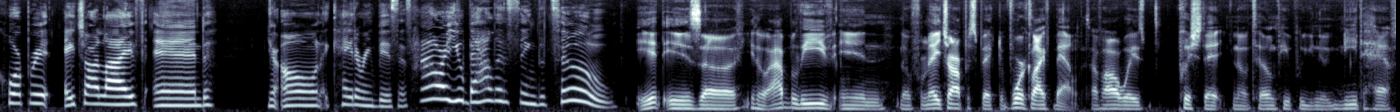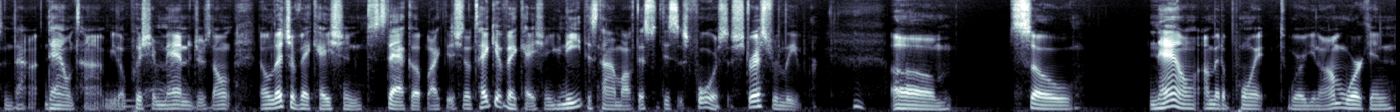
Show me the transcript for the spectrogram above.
corporate HR life and your own catering business. How are you balancing the two? it is uh you know i believe in you know from an hr perspective work life balance. I've always pushed that you know telling people you know you need to have some down, downtime you know pushing managers. Don't don't let your vacation stack up like this. You know take your vacation. You need this time off. That's what this is for. It's a stress reliever. Um so now i'm at a point to where you know i'm working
